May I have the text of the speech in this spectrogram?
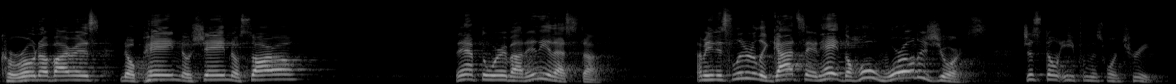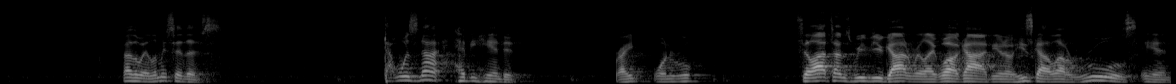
coronavirus, no pain, no shame, no sorrow. They didn't have to worry about any of that stuff. I mean, it's literally God saying, hey, the whole world is yours. Just don't eat from this one tree. By the way, let me say this that was not heavy handed, right? One rule. See, a lot of times we view God and we're like, well, God, you know, He's got a lot of rules and,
